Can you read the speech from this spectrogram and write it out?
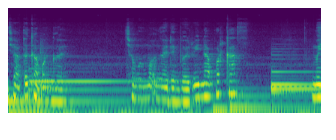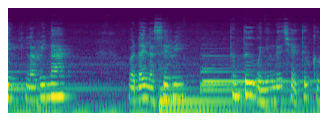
chào tất cả mọi người. Chào mừng mọi người đến với Rina Podcast. Mình là Rina Và đây là series Tâm tư của những đứa trẻ tiêu cực.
